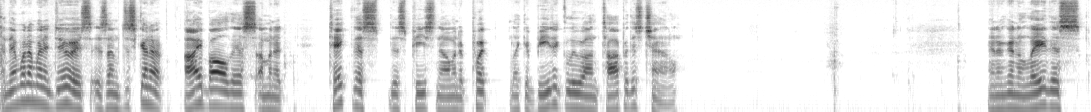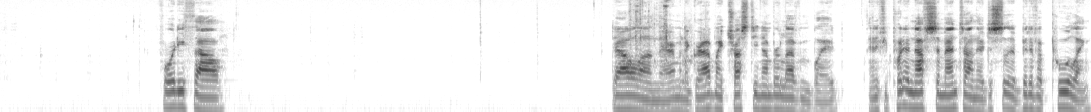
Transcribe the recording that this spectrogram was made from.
And then what I'm going to do is, is I'm just going to eyeball this. I'm going to take this, this piece now. I'm going to put like a bead of glue on top of this channel. And I'm going to lay this 40 thou dowel on there. I'm going to grab my trusty number 11 blade. And if you put enough cement on there, just so that a bit of a pooling,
